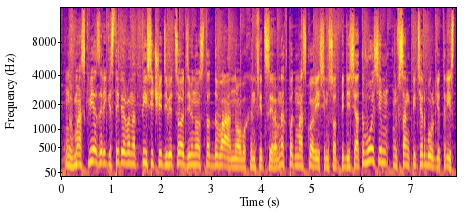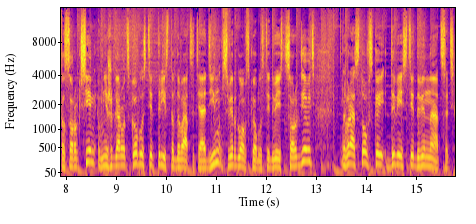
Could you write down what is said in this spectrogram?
В Москве зарегистрировано 1992 новых инфицированных, в Подмосковье 758, в Санкт-Петербурге 347, в Нижегородской области области 321, в Свердловской области 249, в Ростовской 212.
